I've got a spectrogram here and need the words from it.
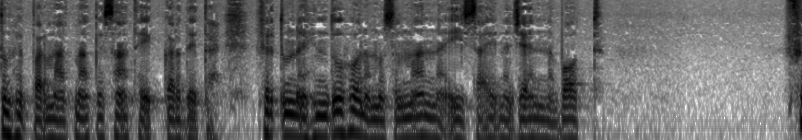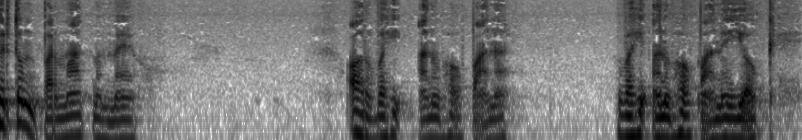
तुम्हें परमात्मा के साथ एक कर देता है। फिर तुम न हिंदू हो, न मुसलमान, न ईसाई, न जैन, न बौद्ध। फिर तुम परमात्मा मैं हो। और वही अनुभव पाना है। वही अनुभव पाने योग्य है।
